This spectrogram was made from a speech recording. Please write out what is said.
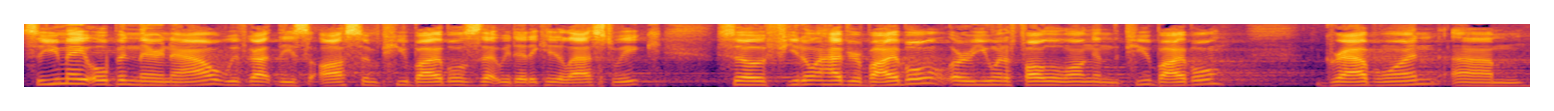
So you may open there now. We've got these awesome Pew Bibles that we dedicated last week. So if you don't have your Bible or you want to follow along in the Pew Bible, grab one. Um,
